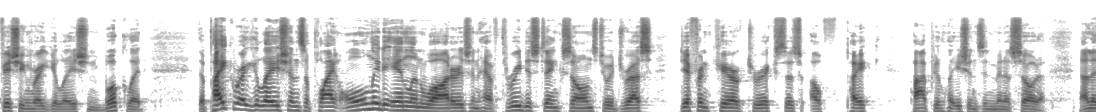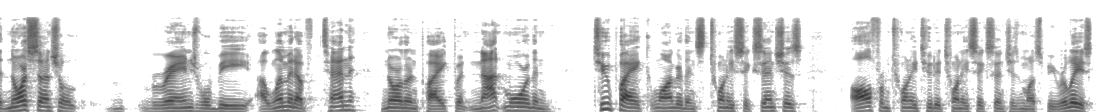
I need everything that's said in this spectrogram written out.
fishing regulation booklet. The pike regulations apply only to inland waters and have three distinct zones to address different characteristics of pike populations in Minnesota. Now the north central range will be a limit of 10 northern pike, but not more than two pike longer than 26 inches. All from 22 to 26 inches must be released.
